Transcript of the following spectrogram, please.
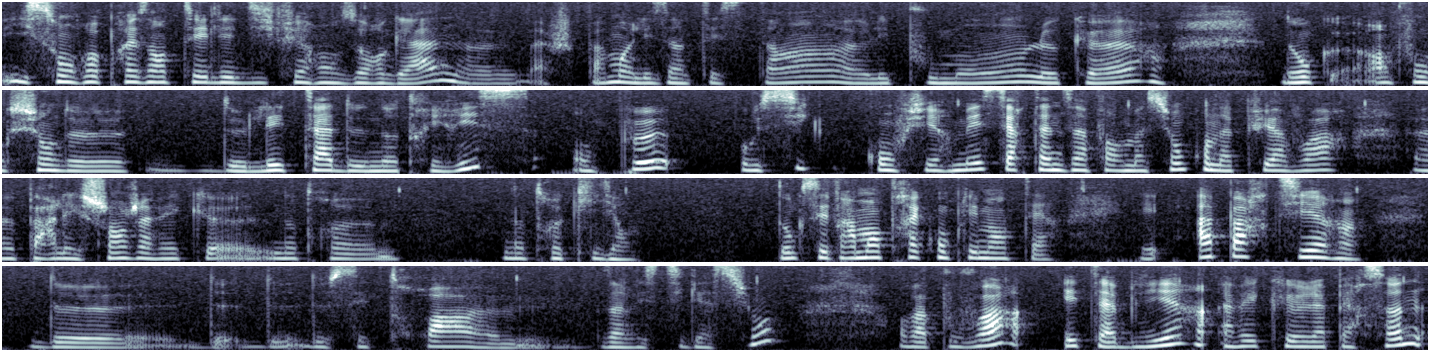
ils sont représentés les différents organes, bah, sais pas moi, les intestins, les poumons, le cœur. Donc, en fonction de, l'état de notre iris, on peut aussi confirmer certaines informations qu'on a pu avoir euh, par l'échange avec euh, notre client. Donc, c'est vraiment très complémentaire. Et à partir de, ces trois euh, investigations, on va pouvoir établir avec la personne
